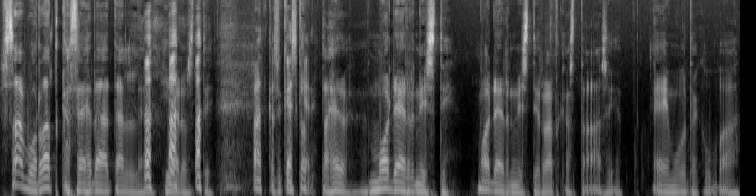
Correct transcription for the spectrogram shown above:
Samu ratkaisee nämä tälleen hienosti. Ratkaisu kesken. Totta, he, modernisti, modernisti ratkaista asiat. Ei muuta kuin vaan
